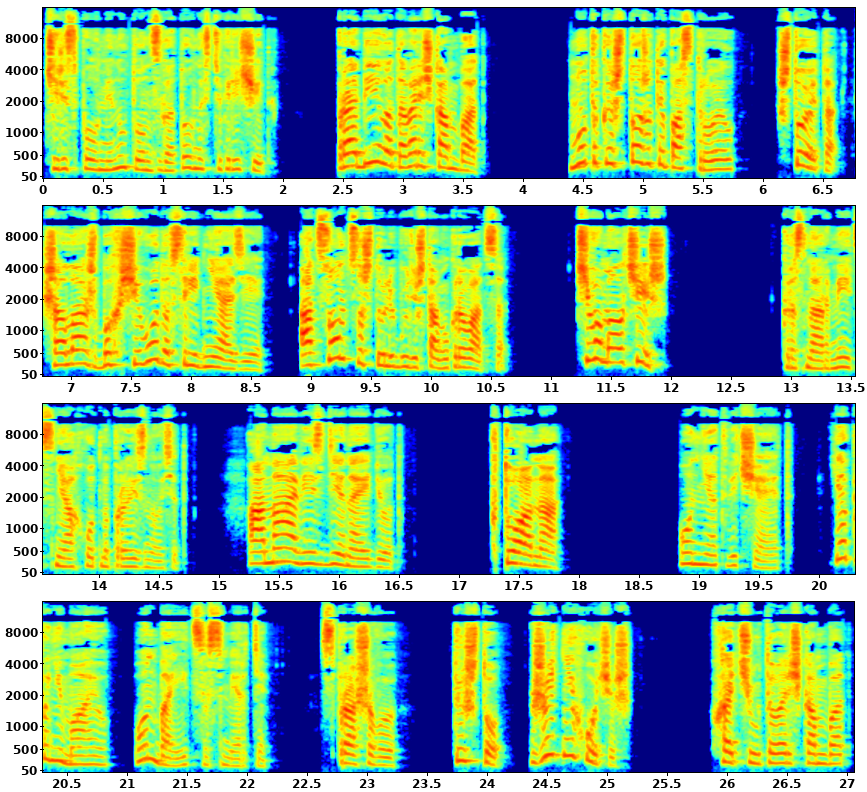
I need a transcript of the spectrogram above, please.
Через полминуты он с готовностью кричит. «Пробило, товарищ комбат!» «Ну так и что же ты построил? Что это, шалаш бахчевода в Средней Азии? От солнца, что ли, будешь там укрываться? Чего молчишь?» Красноармеец неохотно произносит. «Она везде найдет». «Кто она?» Он не отвечает. Я понимаю, он боится смерти. Спрашиваю, «Ты что, жить не хочешь?» «Хочу, товарищ комбат».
